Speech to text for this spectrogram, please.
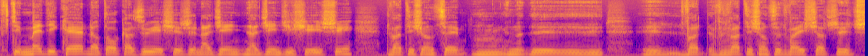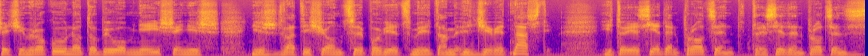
w tym Medicare, no to okazuje się, że na dzień, na dzień dzisiejszy 2000, mm, y, y, w 2023 roku, no to było mniejsze niż, niż w 2000 powiedzmy tam 19. I to jest 1%, to jest 1% z,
